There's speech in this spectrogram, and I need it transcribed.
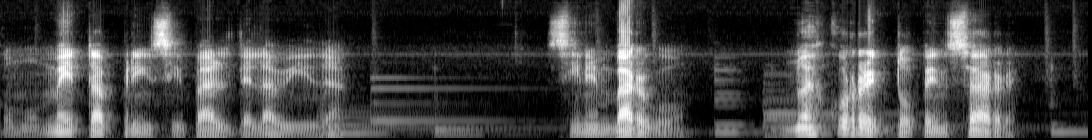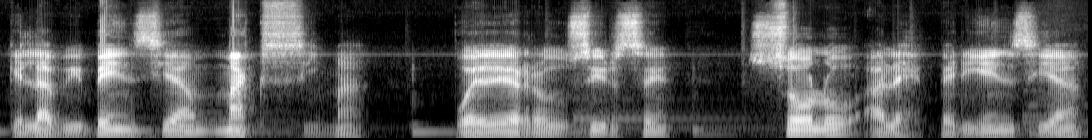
como meta principal de la vida. Sin embargo, no es correcto pensar que la vivencia máxima puede reducirse solo a la experiencia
